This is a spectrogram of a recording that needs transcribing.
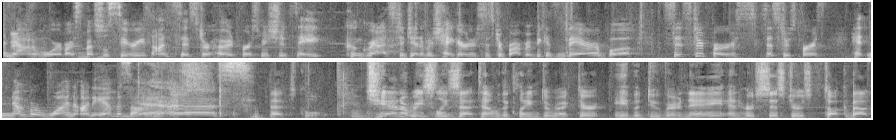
And now to more of our special series on sisterhood. First, we should say congrats to Jenna Bush Hager and her sister Barbara because their book, Sister First, Sisters First, hit number one on Amazon. Yes. That's cool. Jenna recently sat down with acclaimed director Ava DuVernay and her sisters to talk about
